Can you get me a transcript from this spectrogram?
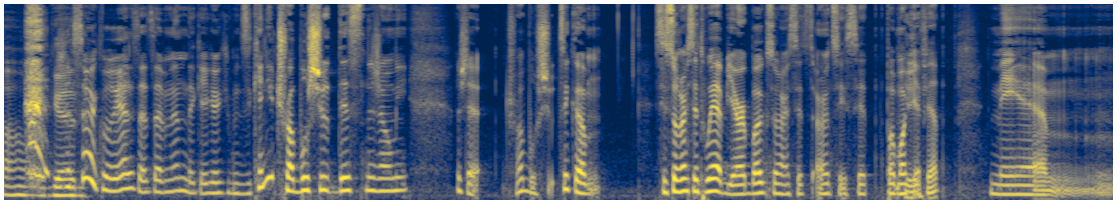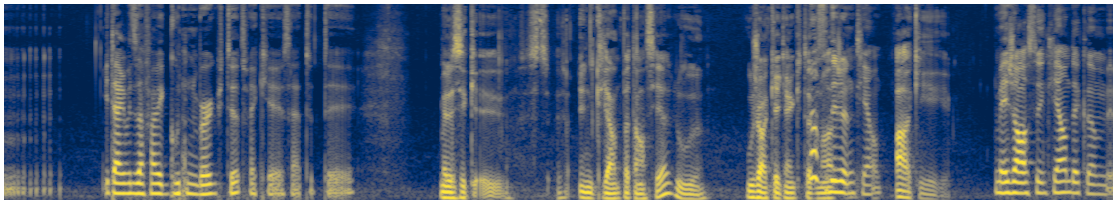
Oh J'ai reçu un courriel cette semaine de quelqu'un qui me dit Can you troubleshoot this, Naomi? J'étais troubleshoot. Tu sais, comme, c'est sur un site web, il y a un bug sur un, site, un de ces sites. Pas moi qui l'ai fait. Mais, euh, il est arrivé des affaires avec Gutenberg puis tout, fait que ça a tout, euh, Mais là, c'est c'est une cliente potentielle ou, ou genre quelqu'un qui te Non, c'est demande? déjà une cliente. Ah, OK. ok. Mais genre, c'est une cliente de comme,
